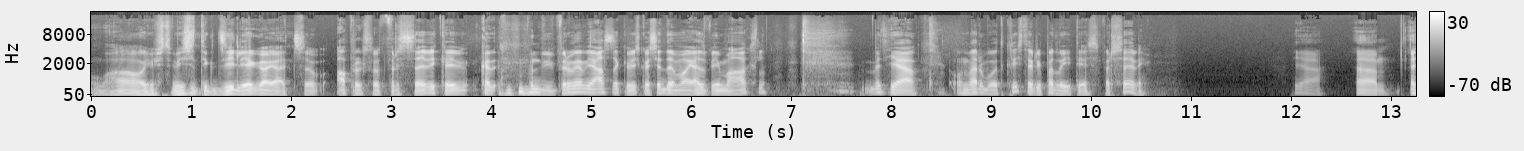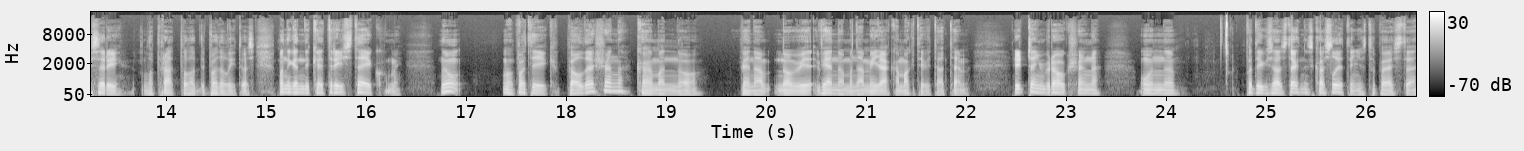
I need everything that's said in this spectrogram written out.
Wow, jūs visi tik dziļi iegājāt, sev aprakstot par sevi, ka kad man bija pirmiem jāsaka, ka viss, ko es iedomājos, bija māksla. Bet jā, un varbūt Kristē arī padalīties par sevi. Jā, um, es arī labprāt paladi- padalītos. Man gan tikai trīs teikumi. Nu, man patīk peldēšana, kā man no, vienā, no vi- viena no manām mīļākām aktivitātēm - riteņbraukšana, un uh, patīk visādas tehniskās lietiņas, tāpēc te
